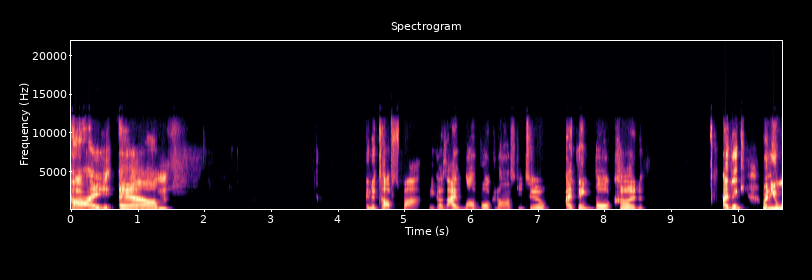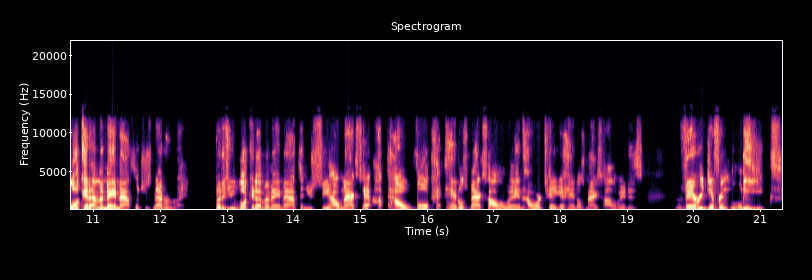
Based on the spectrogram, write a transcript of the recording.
I am in a tough spot because I love Volkanovski too. I think Volk could. I think when you look at MMA math, which is never right, but if you look at MMA math and you see how Max ha- how Volk handles Max Holloway and how Ortega handles Max Holloway, it is very different leagues,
